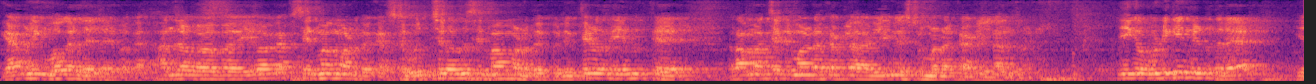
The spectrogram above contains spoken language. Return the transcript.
ಗ್ಯಾಮ್ಲಿಂಗ್ ಹೋಗೋದಿಲ್ಲ ಇವಾಗ. ಅಂದ್ರೆ ಇವಾಗ ಸಿನಿಮಾ ಮಾಡ್ಬೇಕಷ್ಟೇ. ಹುಚ್ಚಿರೋದು ಸಿನಿಮಾ ಮಾಡಬೇಕು. ನೀವು ಕೇಳಿದ್ರೆ ಏನಕ್ಕೆ ರಾಮಾಚಾರಿ ಮಾಡೋಕ್ಕಾಗಲ್ಲ ಹಳ್ಳಿ ಎಷ್ಟು ಮಾಡೋಕ್ಕಾಗಲಿಲ್ಲ ಅಂದ್ರೆ. ಈಗ ಹುಡುಗಿನ ಹಿಡಿದ್ರೆ ಈ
